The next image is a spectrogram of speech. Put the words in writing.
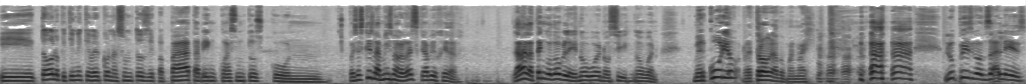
eh, todo lo que tiene que ver con asuntos de papá, también con asuntos con... Pues es que es la misma, ¿verdad? Es Gaby Ojeda. Ah, la tengo doble, no bueno, sí, no bueno. Mercurio, retrógrado, Manuel. Lupis González,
